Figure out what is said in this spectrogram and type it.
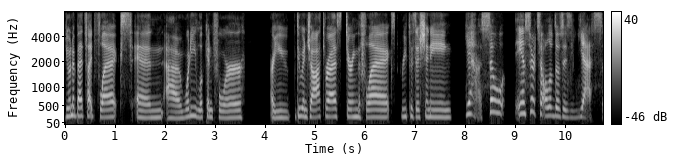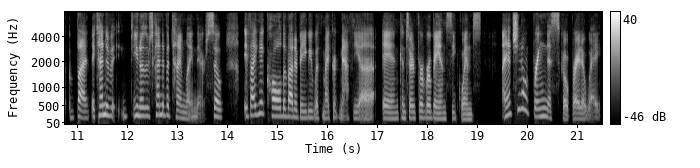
doing a bedside flex? And uh, what are you looking for? Are you doing jaw thrust during the flex, repositioning? Yeah. So the answer to all of those is yes, but it kind of, you know, there's kind of a timeline there. So if I get called about a baby with micrognathia and concern for Robin sequence, I actually don't bring this scope right away.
